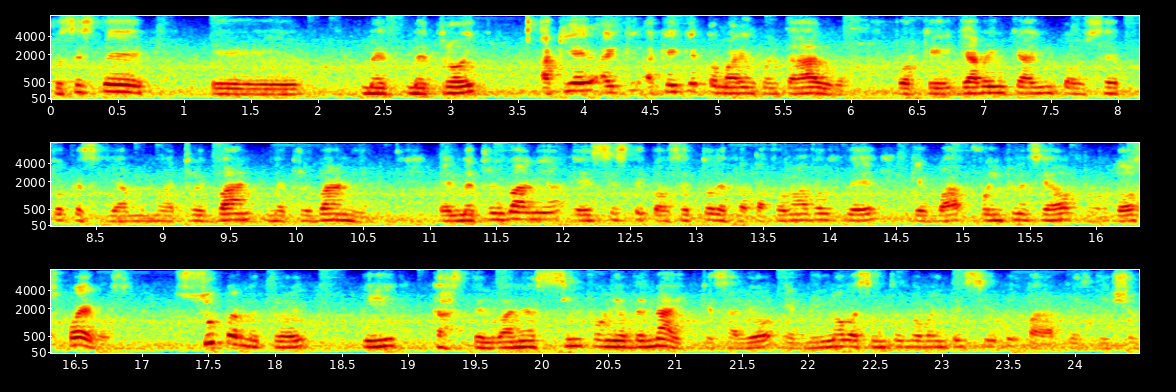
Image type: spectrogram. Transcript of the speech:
pues este eh, Metroid, aquí hay, aquí hay que tomar en cuenta algo, porque ya ven que hay un concepto que se llama Metroidvania. El Metroidvania es este concepto de plataforma 2D que fue influenciado por dos juegos, Super Metroid y Castlevania Symphony of the Night, que salió en 1997 para PlayStation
